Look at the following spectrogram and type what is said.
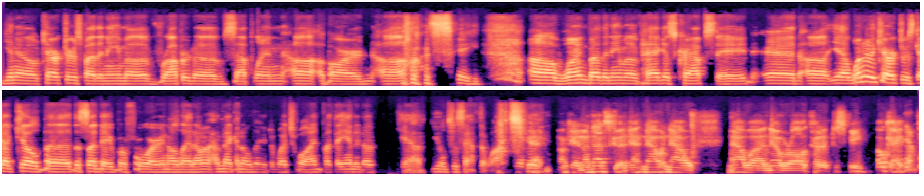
you know characters by the name of Robert of Zeppelin, uh, a bard. Uh, let's see, uh, one by the name of Haggis Crapstade, and uh, yeah, one of the characters got killed the the Sunday before and all that. I'm, I'm not going to allude to which one, but they ended up yeah, you'll just have to watch. Okay, okay, now that's good. Now, now, now, uh, now we're all cut up to speed. Okay, yep.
